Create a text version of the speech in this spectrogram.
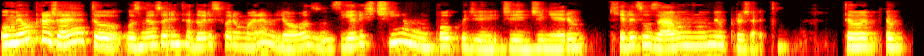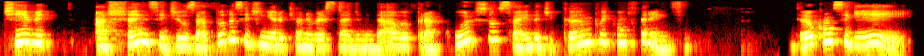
o meu projeto, os meus orientadores foram maravilhosos e eles tinham um pouco de, de dinheiro que eles usavam no meu projeto. Então, eu tive a chance de usar todo esse dinheiro que a universidade me dava para curso, saída de campo e conferência. Então, eu consegui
